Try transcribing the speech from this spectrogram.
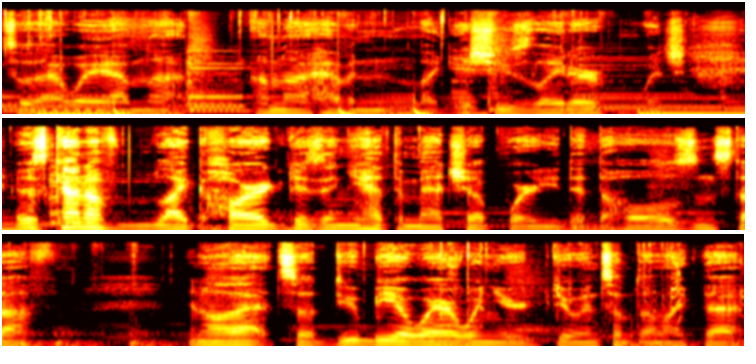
so that way I'm not I'm not having like issues later which it was kind of like hard because then you had to match up where you did the holes and stuff and all that so do be aware when you're doing something like that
